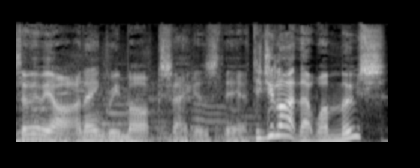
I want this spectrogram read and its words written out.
So there we are, an angry Mark Saggers there. Did you like that one, Moose?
